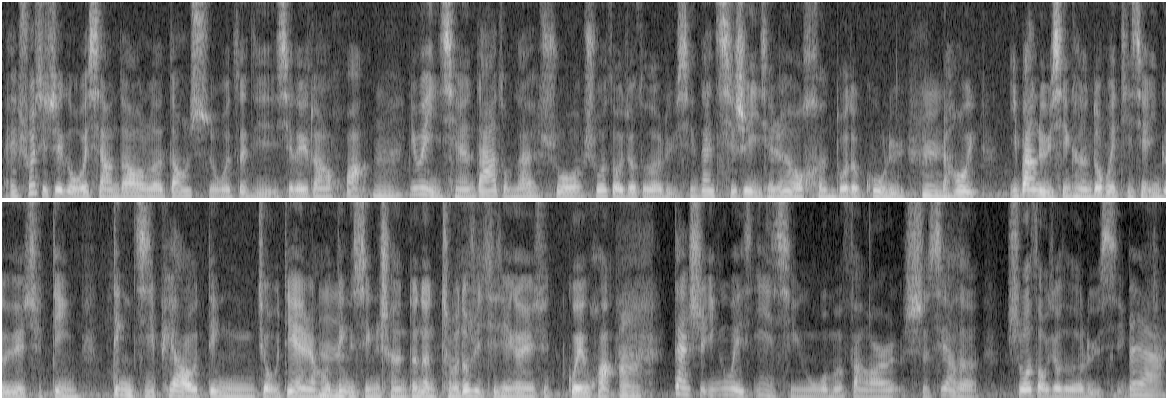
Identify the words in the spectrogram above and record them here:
哎，说起这个，我想到了当时我自己写的一段话，嗯，因为以前大家总在说说走就走的旅行，但其实以前真的有很多的顾虑，嗯然后一般旅行可能都会提前一个月去订订机票、订酒店，然后订行程等等，什么都是提前一个月去规划。嗯，但是因为疫情，我们反而实现了说走就走的旅行。对啊，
